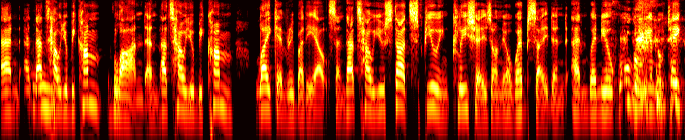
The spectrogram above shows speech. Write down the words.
and and that's mm. how you become bland and that's how you become like everybody else and that's how you start spewing cliches on your website and and when you google you know take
